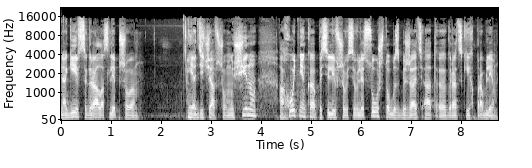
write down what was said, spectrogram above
Нагиев сыграл ослепшего и одичавшего мужчину, охотника, поселившегося в лесу, чтобы сбежать от э, городских проблем.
